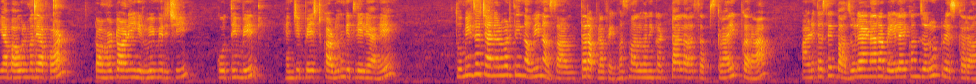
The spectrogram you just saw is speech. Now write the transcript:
या बाऊलमध्ये आपण टॉमॅटो आणि हिरवी मिरची कोथिंबीर ह्यांची पेस्ट काढून घेतलेली आहे. तुम्ही जर चॅनलवरती नवीन असाल तर आपला फेमस मालवणी कट्टाला सबस्क्राईब करा आणि तसेच बाजूला येणारा बेल आयकॉन जरूर प्रेस करा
